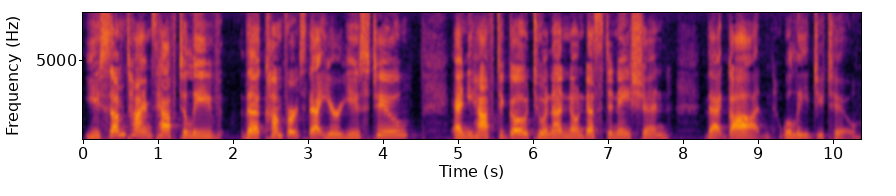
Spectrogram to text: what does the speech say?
You sometimes have to leave the comforts that you're used to, and you have to go to an unknown destination that God will lead you to.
